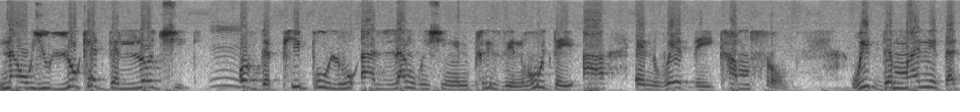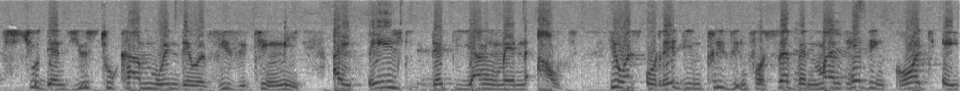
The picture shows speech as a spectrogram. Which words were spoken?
Now you look at the logic mm. of the people who are languishing in prison, who they are and where they come from. With the money that students used to come when they were visiting me, I bailed that young man out. He was already in prison for seven months, having got a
